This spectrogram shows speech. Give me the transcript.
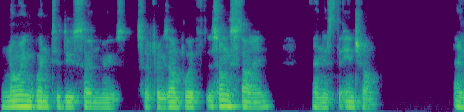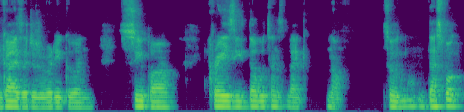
knowing when to do certain moves. So for example, if the song's starting and it's the intro, and guys are just already going super crazy double turns, like no. So that's what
